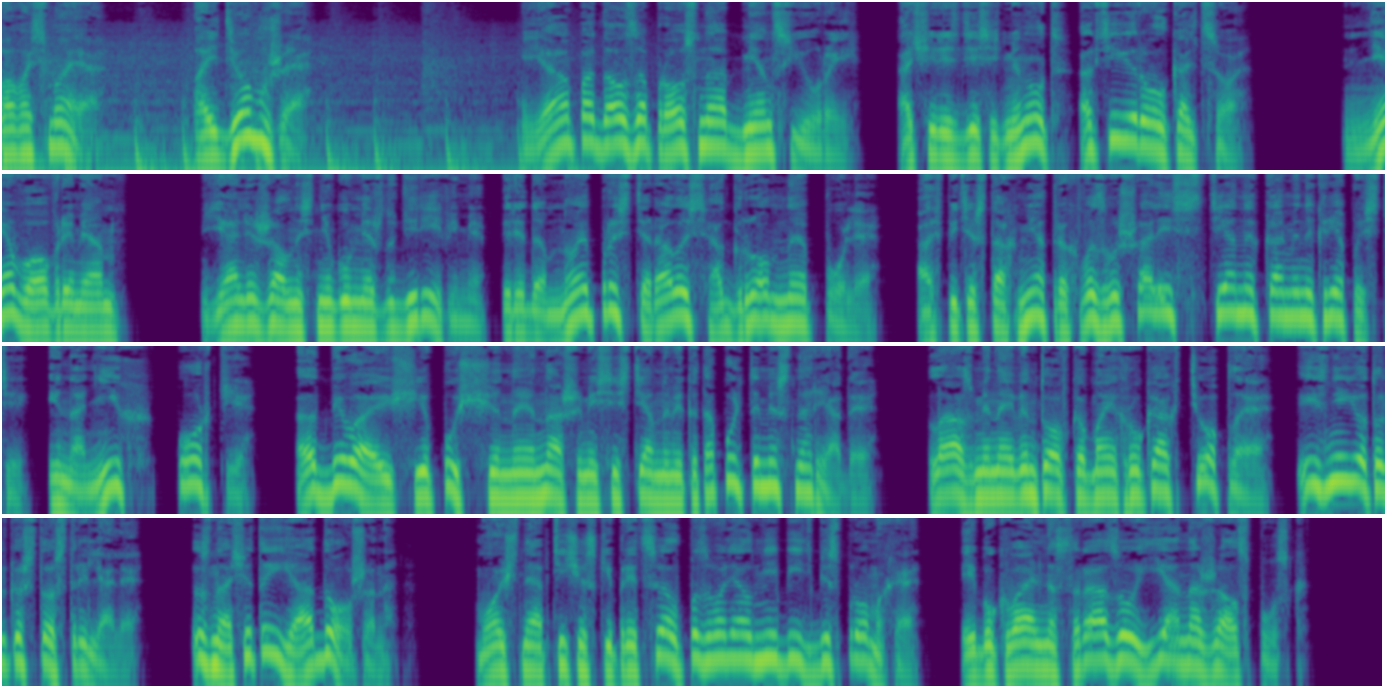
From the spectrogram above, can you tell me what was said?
Глава восьмая. «Пойдем уже?» Я подал запрос на обмен с Юрой, а через десять минут активировал кольцо. Не вовремя. Я лежал на снегу между деревьями, передо мной простиралось огромное поле, а в пятистах метрах возвышались стены каменной крепости, и на них — орки, отбивающие пущенные нашими системными катапультами снаряды. Плазменная винтовка в моих руках теплая, из нее только что стреляли. Значит, и я должен. Мощный оптический прицел позволял мне бить без промаха, и буквально сразу я нажал спуск.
